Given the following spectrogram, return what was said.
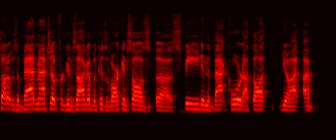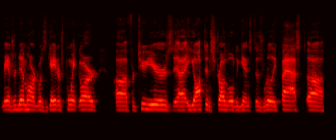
thought it was a bad matchup for Gonzaga because of Arkansas's uh, speed in the backcourt. I thought, you know, I, I Andrew Nembhard was Gators point guard uh, for two years. Uh, he often struggled against those really fast uh,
